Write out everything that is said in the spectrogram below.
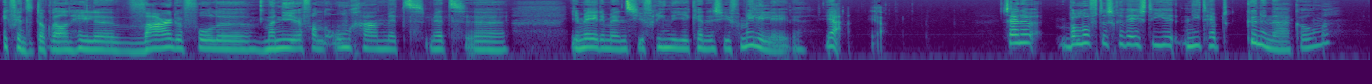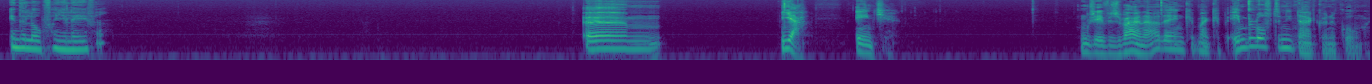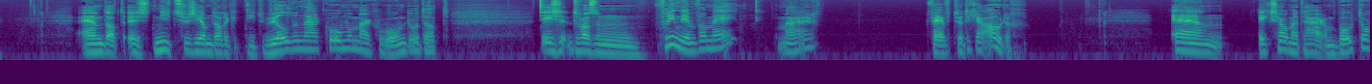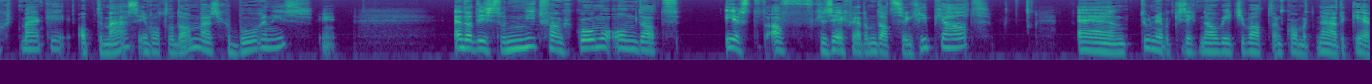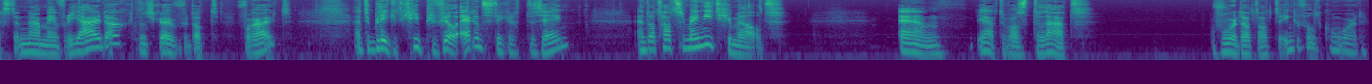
Ik vind het ook wel een hele waardevolle manier van omgaan met, met uh, je medemens, je vrienden, je kennis, je familieleden. Ja. ja. Zijn er beloftes geweest die je niet hebt kunnen nakomen in de loop van je leven? Um, ja, eentje. Moest even zwaar nadenken, maar ik heb één belofte niet na kunnen komen. En dat is niet zozeer omdat ik het niet wilde nakomen... maar gewoon doordat... Het was een vriendin van mij, maar 25 jaar ouder. En ik zou met haar een boottocht maken op de Maas in Rotterdam... waar ze geboren is. En dat is er niet van gekomen omdat eerst het afgezegd werd omdat ze een griepje had. En toen heb ik gezegd, nou weet je wat, dan kom ik na de kerst en na mijn verjaardag. Dan schuiven we dat vooruit. En toen bleek het griepje veel ernstiger te zijn. En dat had ze mij niet gemeld. En ja, toen was het te laat. Voordat dat ingevuld kon worden.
